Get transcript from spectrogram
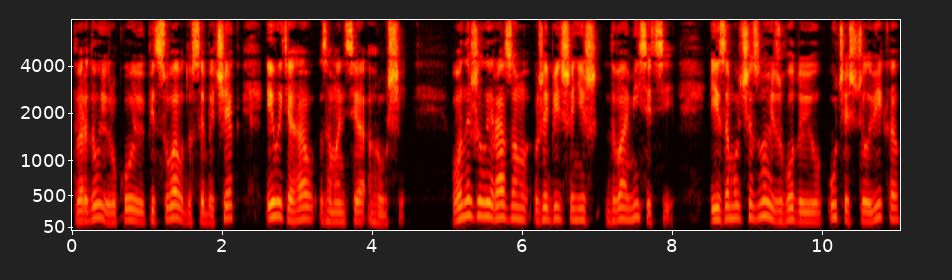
твердою рукою підсував до себе чек і витягав з гаманця гроші. Вони жили разом вже більше ніж два місяці, і за мовчазною згодою участь чоловіка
